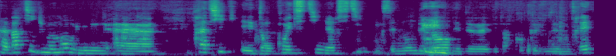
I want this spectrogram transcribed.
À partir du moment où une euh, pratique est dans Complexity University, donc c'est le nom des boards et des parcours que je vous ai montré,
